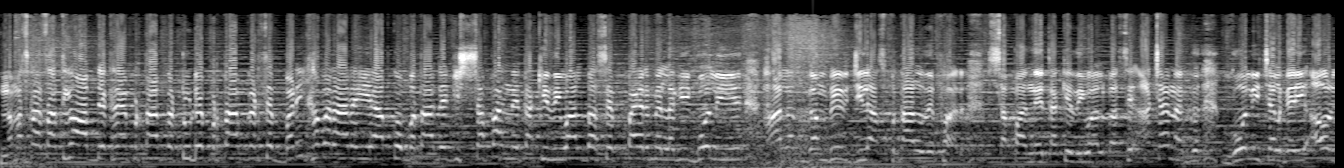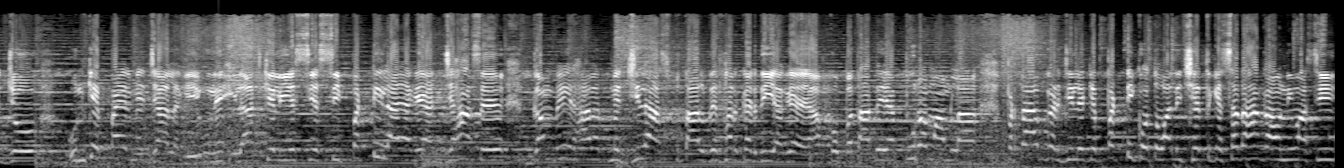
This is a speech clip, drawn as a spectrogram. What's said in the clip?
नमस्कार साथियों, आप देख रहे हैं प्रतापगढ़ टुडे प्रतापगढ़ से बड़ी खबर आ रही है आपको, बता दें कि सपा नेता की रिवाल्वर से पैर में लगी गोली, हालत गंभीर जिला अस्पताल रेफर। सपा नेता के रिवाल्वर से अचानक गोली चल गई और जो उनके पैर में जा लगी, उन्हें इलाज के लिए सीएससी पट्टी लाया गया, जहाँ से गंभीर हालत में जिला अस्पताल रेफर कर दिया गया है। आपको बता दें, यह पूरा मामला प्रतापगढ़ ज़िले के पट्टी कोतवाली क्षेत्र के सदहा गाँव निवासी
